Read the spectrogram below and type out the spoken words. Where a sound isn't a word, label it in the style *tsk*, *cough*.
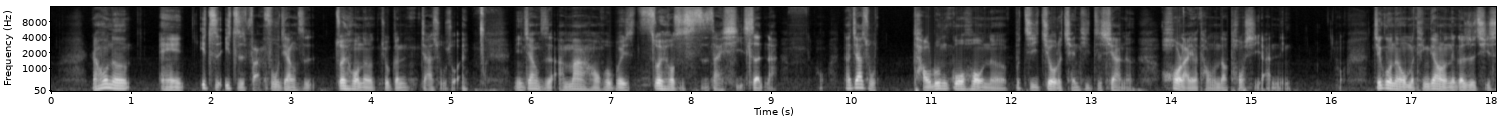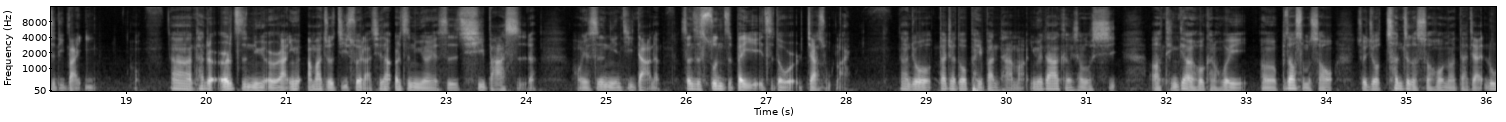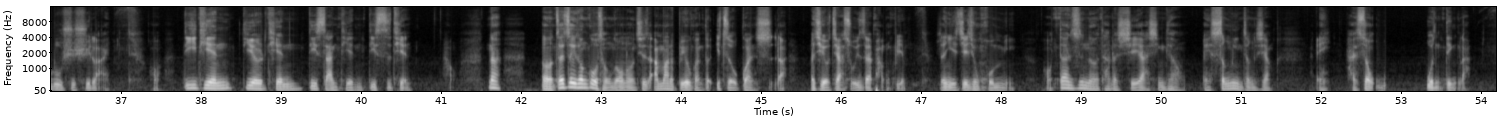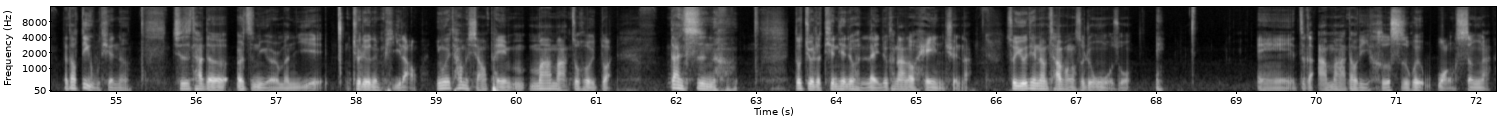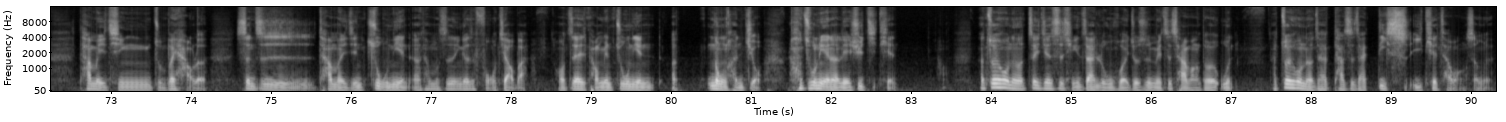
然后呢？哎、欸，一直一直反复这样子，最后呢就跟家属说：“哎、欸，你这样子阿嬷好会不会最后是死在洗肾呐？”那家属讨论过后呢，不急救的前提之下呢，后来又讨论到透析安宁。哦结果呢，我们停掉了那个日期是礼拜一。哦那他的儿子女儿啊，因为阿嬷九十几岁了，其实他儿子女儿也是七八十了，哦，也是年纪大的，甚至孙子辈也一直都有家属来。那就大家都陪伴他嘛，因为大家可能想说洗啊、停掉以后可能会呃不知道什么时候，所以就趁这个时候呢，大家陆陆续续来。哦，第一天、第二天、第三天、第四天，好，那呃，在这段过程中呢，其实阿妈的鼻胃管都一直有灌食啊，而且有家属一直在旁边，人也接近昏迷。哦，但是呢，他的血压、心跳，哎，生命征象，哎，还算稳稳定啦。那到第五天呢，其实他的儿子女儿们也觉得有点疲劳，因为他们想要陪妈妈最后一段，但是呢，*laughs* 都觉得天天就很累，你就看他都黑眼圈呐。所以有一天他们查房的时候就问我说：“哎，哎，这个阿嬷到底何时会往生啊？”他们已经准备好了，甚至他们已经助念，呃，他们是应该是佛教吧。我在旁边助念，呃，弄了很久，然后助念了连续几天。好，那最后呢，这件事情一直在轮回，就是每次查房都会问。那最后呢，他他是在第十一天才往生了。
